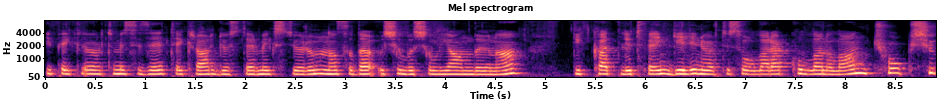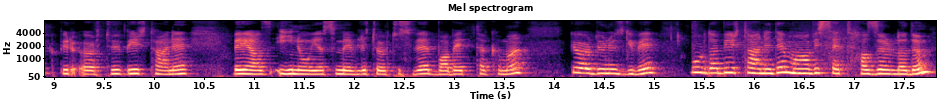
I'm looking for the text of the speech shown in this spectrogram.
ipekli örtümü size tekrar göstermek istiyorum. Nasıl da ışıl ışıl yandığına. Dikkat lütfen gelin örtüsü olarak kullanılan çok şık bir örtü. Bir tane beyaz iğne oyası mevlit örtüsü ve babet takımı. Gördüğünüz gibi burada bir tane de mavi set hazırladım.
